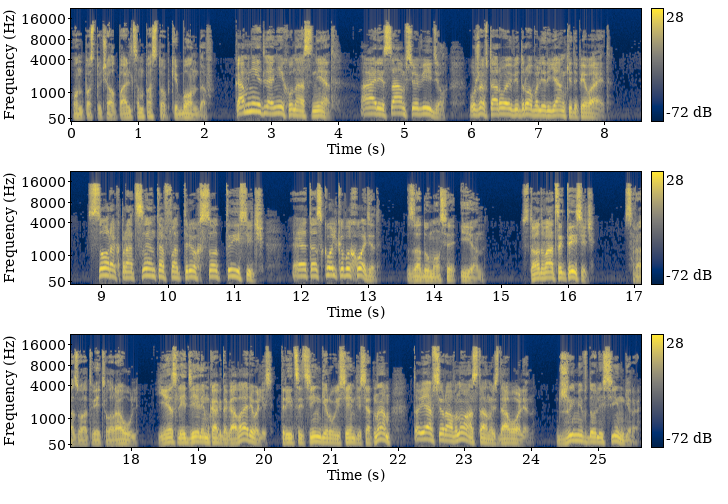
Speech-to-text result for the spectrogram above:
Он постучал пальцем по стопке бондов. Камней для них у нас нет. Ари сам все видел. Уже второе ведро валерьянки допивает. «Сорок процентов от трехсот тысяч. Это сколько выходит?» — задумался Иэн. «Сто двадцать тысяч», — сразу ответил Рауль. «Если делим, как договаривались, тридцать Сингеру и семьдесят нам, то я все равно останусь доволен». Джимми в доле Сингера.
